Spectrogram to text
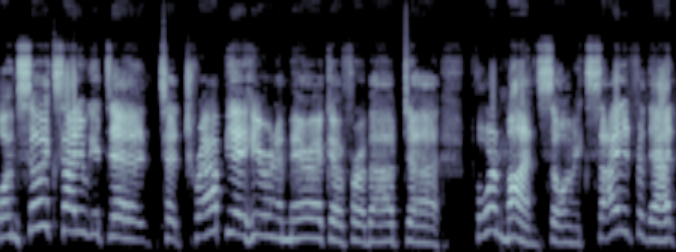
Well, I'm so excited we get to to trap you here in America for about uh, four months. So I'm excited for that.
